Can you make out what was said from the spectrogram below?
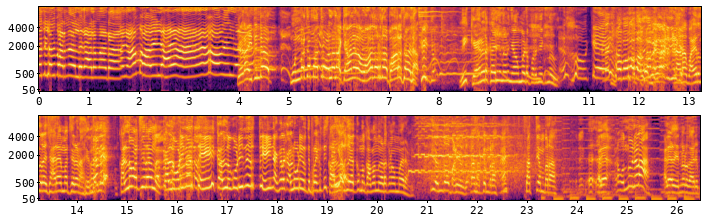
വരുന്നില്ല. എന്ന് പറഞ്ഞതല്ലേ കാലമാടാ. ഞാൻ പോയില്ല ഞാൻ പോവില്ല. എടാ ഇതിന്റെ മുൻവശം മാത്രം ഉള്ളടാ. കാനഡ വാ തുറന്ന പാറശാല. നീ കാനഡക്കാരി എന്നാണ് ഞാൻ അമ്മയോട് പറഞ്ഞേക്കുന്നത് ഓക്കേ. എടാ, വയറ് നിറയെ ചാരായ മാച്ചിരടാ എന്താ കള്ളു മാച്ചിരാന്ന് കള്ളുകൂടി നിർത്തി കള്ളുകൂടി നിർത്തി. ഞങ്ങൾ കള്ളുകൂടി നിർത്തി. പ്രകൃതി കള്ളന്ന് കേൾക്കുമ്പോ കമന്ന് കിടക്കണവന്മാരാണ്. ഇതെന്തോ പണിയുണ്ട്. സത്യം പറ. സത്യം പറ. ഒന്നുമില്ലടാ. അല്ലെ എന്നോട് കാര്യം.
